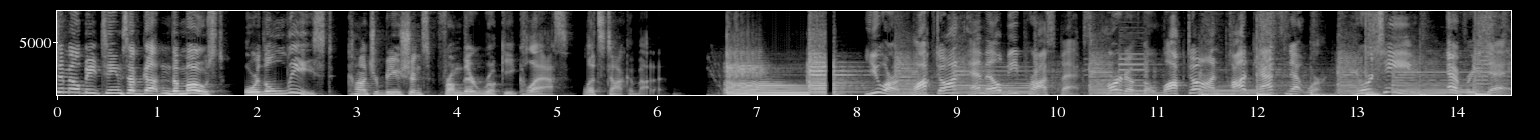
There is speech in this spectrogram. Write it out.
MLB teams have gotten the most or the least contributions from their rookie class? Let's talk about it. You are Locked On MLB Prospects, part of the Locked On Podcast Network. Your team every day.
